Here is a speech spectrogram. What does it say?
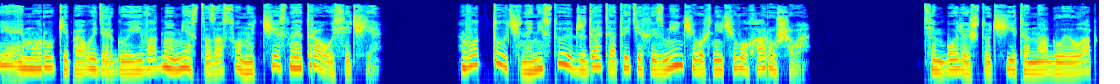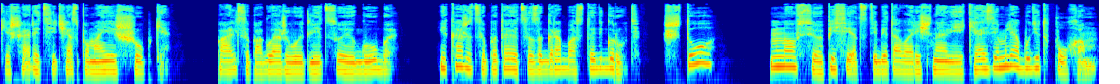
Я ему руки повыдергаю и в одно место засуну честное траусичье. Вот точно, не стоит ждать от этих изменчивых ничего хорошего. Тем более, что чьи-то наглые лапки шарят сейчас по моей шубке. Пальцы поглаживают лицо и губы и, кажется, пытаются загробастать грудь. Что? Ну все, писец тебе, товарищ, навеки, а земля будет пухом.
